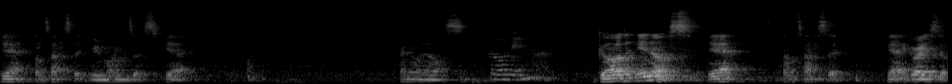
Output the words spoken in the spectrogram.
Yeah, fantastic. Reminds us. Yeah. Anyone else? God in us. God in us. Yeah, fantastic. Yeah, great stuff.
